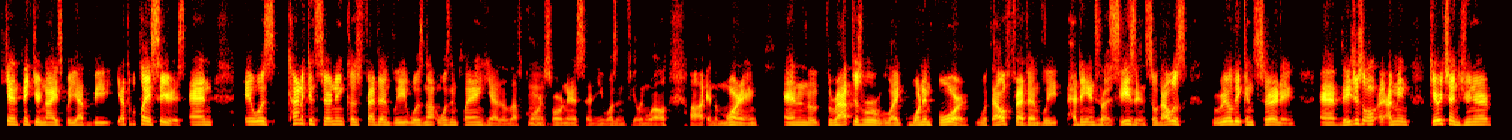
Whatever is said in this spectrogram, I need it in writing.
you can't think you're nice, but you have to be you have to play serious. And it was kind of concerning because Fred VanVleet was not wasn't playing. He had a left corner mm. soreness and he wasn't feeling well uh, in the morning. And the, the, Raptors were like one in four without Fred VanVleet heading into right. the season. So that was really concerning. And they just, I mean, Gary Trent Jr.,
